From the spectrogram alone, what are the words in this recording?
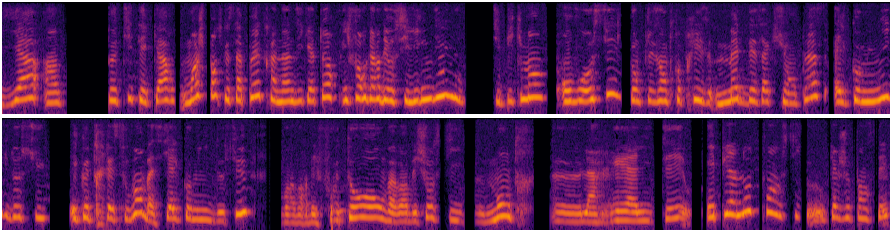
il y a un petit écart. Moi, je pense que ça peut être un indicateur. Il faut regarder aussi LinkedIn. Typiquement, on voit aussi quand les entreprises mettent des actions en place, elles communiquent dessus. Et que très souvent, bah, si elles communiquent dessus, on va avoir des photos, on va avoir des choses qui montrent euh, la réalité. Et puis un autre point aussi auquel je pensais,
